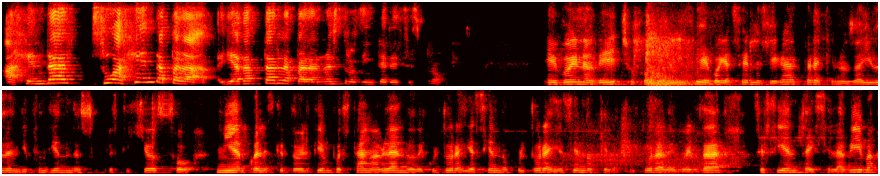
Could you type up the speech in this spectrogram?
agendar su agenda para, y adaptarla para nuestros intereses propios. Eh, bueno, de hecho, como dije, voy a hacerles llegar para que nos ayuden difundiendo su prestigioso miércoles que todo el tiempo están hablando de cultura y haciendo cultura y haciendo que la cultura de verdad se sienta y se la viva.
